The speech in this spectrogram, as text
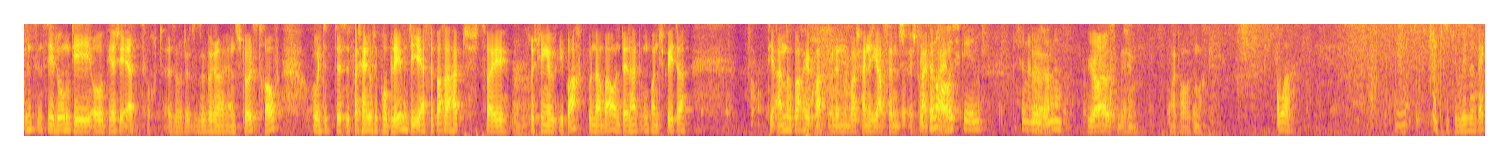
uns ist gelungen die europäische Erstzucht. Also da sind wir schon ganz stolz drauf. Und das ist wahrscheinlich auch das Problem. Die erste Bache hat zwei Frischlinge gebracht, wunderbar. Und dann hat irgendwann später die andere Bache gebracht. Und dann wahrscheinlich gab es dann Streitereien. Wir können rausgehen. Ein bisschen in der äh, Sonne. Ja, da ist ein bisschen mal draußen machen. Aua. Ups, die Gemüse weg.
